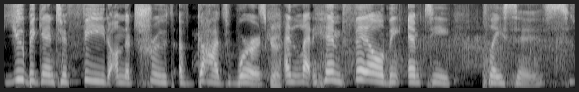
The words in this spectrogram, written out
You begin to feed on the truth of God's word and let Him fill the empty places.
